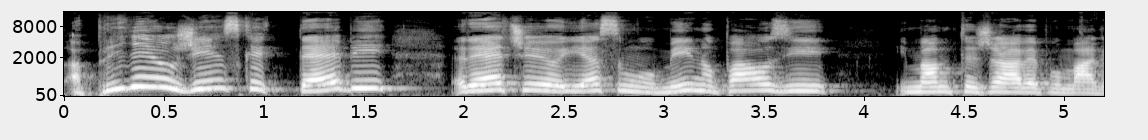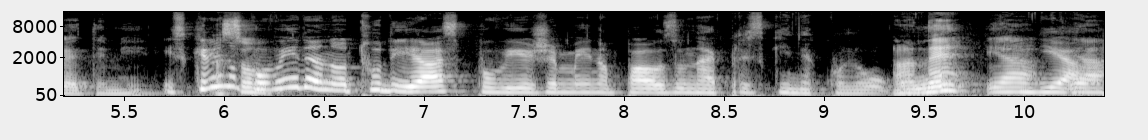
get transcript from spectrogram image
a pridejo ženske k tebi, rečejo, jaz sem v menopauzi, imam težave, pomagajte mi. Iskreno som... povedano, tudi jaz povežem menopauzo najprej z ginekologom. Ja, ja. ja.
